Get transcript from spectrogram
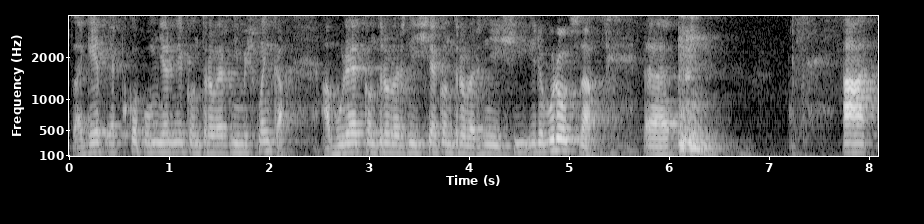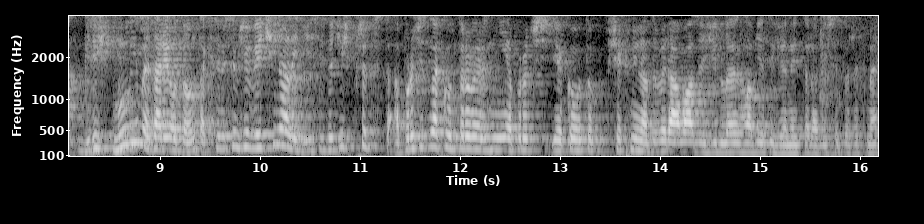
tak je jako poměrně kontroverzní myšlenka. A bude kontroverznější a kontroverznější i do budoucna. Eh, a když mluvíme tady o tom, tak si myslím, že většina lidí si totiž představí, a proč je to tak kontroverzní a proč jako to všechny nadzvedává ze židle, hlavně ty ženy, teda když se to řekne,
